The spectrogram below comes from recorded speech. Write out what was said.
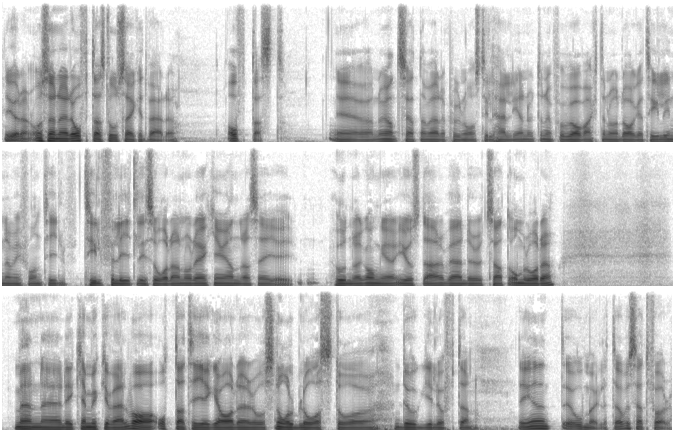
Det gör den. Och sen är det oftast osäkert väder. Oftast. Eh, nu har jag inte sett någon väderprognos till helgen utan nu får vi avvakta några dagar till innan vi får en till, tillförlitlig sådan och det kan ju ändra sig hundra gånger just där, väderutsatt område. Men eh, det kan mycket väl vara 8-10 grader och snålblåst och dugg i luften. Det är inte omöjligt, det har vi sett förr.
